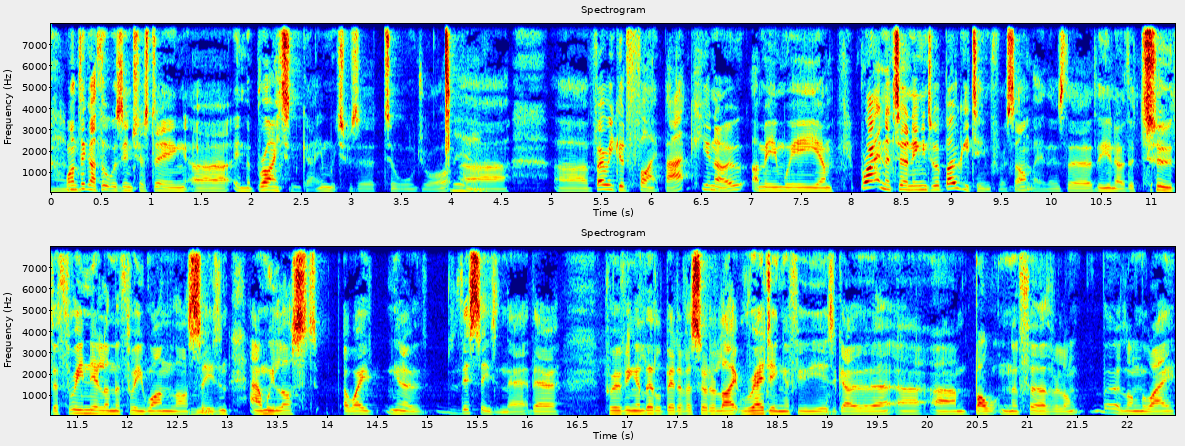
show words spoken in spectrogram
Um, One thing I thought was interesting uh, in the Brighton game, which was a two-all draw. Yeah. Uh, uh, very good fight back. You know, I mean, we um, Brighton are turning into a bogey team for us, aren't they? There's the, the you know the two, the three 0 and the three one last Mm. season, and we lost away. You know, this season they're they're proving a little bit of a sort of like Reading a few years ago, uh, uh, um, Bolton further along along the way,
